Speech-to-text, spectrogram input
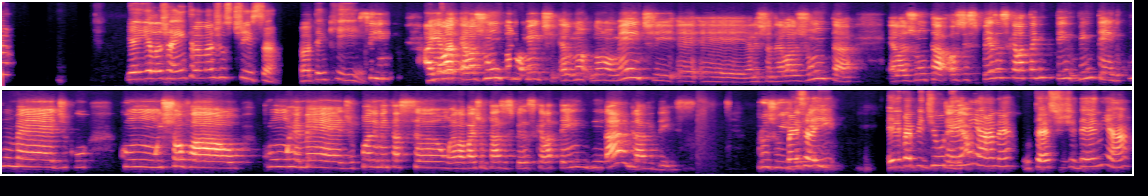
e aí ela já entra na justiça. Ela tem que ir. Sim. Aí ela, ela junta, normalmente, ela, normalmente, é, é, Alexandre, ela junta, ela junta as despesas que ela tá, vem tendo com o médico, com enxoval, com remédio, com alimentação, ela vai juntar as despesas que ela tem na gravidez. Para o juiz. Mas aí, ele vai pedir o? DNA, né? O teste de DNA.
